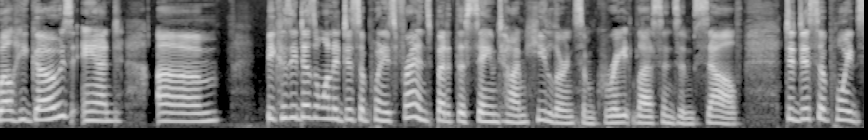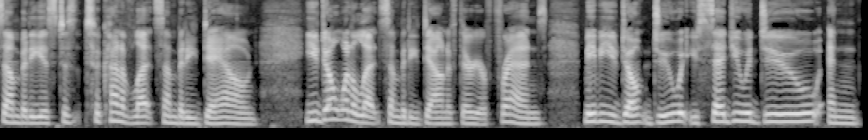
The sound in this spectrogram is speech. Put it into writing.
Well, he goes and, um, because he doesn't want to disappoint his friends, but at the same time, he learned some great lessons himself. To disappoint somebody is to, to kind of let somebody down. You don't want to let somebody down if they're your friends. Maybe you don't do what you said you would do, and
